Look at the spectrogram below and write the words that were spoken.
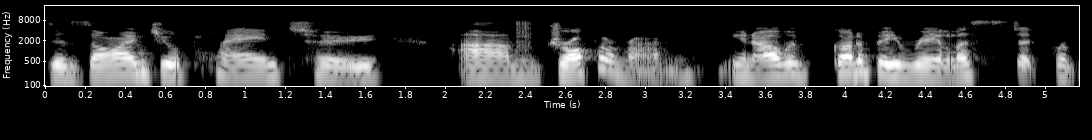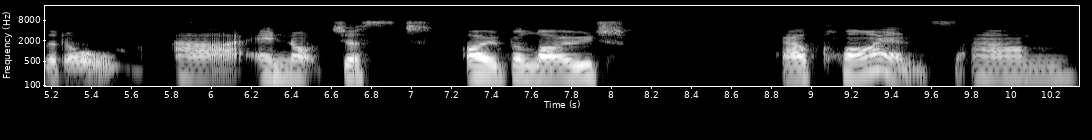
designed your plan to um, drop a run. You know, we've got to be realistic with it all uh, and not just overload our clients um,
